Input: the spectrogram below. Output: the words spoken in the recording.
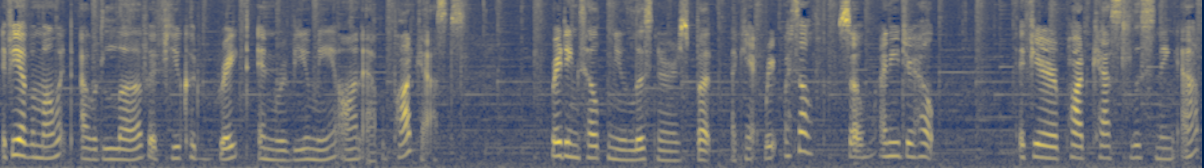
If you have a moment, I would love if you could rate and review me on Apple Podcasts. Ratings help new listeners, but I can't rate myself, so I need your help. If your podcast listening app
